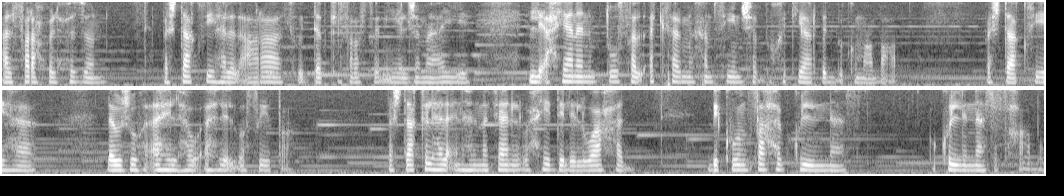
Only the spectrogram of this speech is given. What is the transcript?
على الفرح والحزن بشتاق فيها للأعراس والدبكة الفلسطينية الجماعية اللي أحيانا بتوصل أكثر من خمسين شاب وختيار بدبكوا مع بعض. بشتاق فيها لوجوه أهلها وأهل البسيطة بشتاق لها لأنها المكان الوحيد اللي الواحد بيكون صاحب كل الناس وكل الناس أصحابه.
